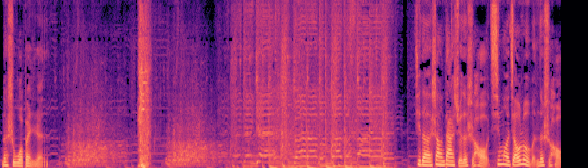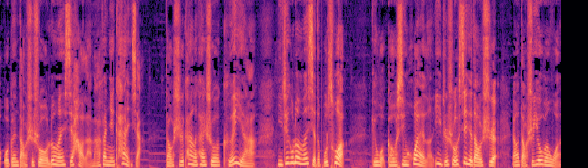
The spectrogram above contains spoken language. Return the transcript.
那是我本人。记得上大学的时候，期末交论文的时候，我跟导师说：“我论文写好了，麻烦您看一下。”导师看了看，说：“可以啊，你这个论文写的不错。”给我高兴坏了，一直说谢谢导师。然后导师又问我：“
